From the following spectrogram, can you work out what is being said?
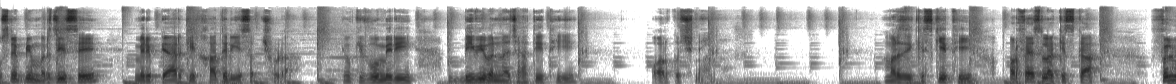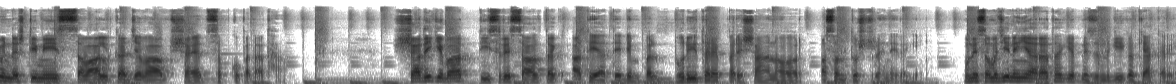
उसने अपनी मर्ज़ी से मेरे प्यार की खातिर ये सब छोड़ा, क्योंकि वो मेरी बीवी बनना चाहती थी और कुछ नहीं। मर्ज़ी किसकी थी और फैसला किसका? फ़िल्म इंडस्ट्री में इस सवाल का जवाब शायद सबको पता था। शादी के बाद तीसरे साल तक आते आते डिम्पल बुरी तरह परेशान और असंतुष्ट रहने लगी। उन्हें समझ ही नहीं आ रहा था कि अपनी ज़िंदगी का क्या करें।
